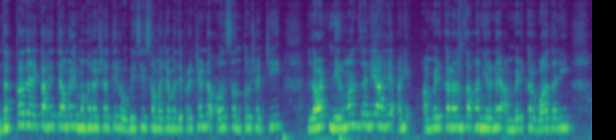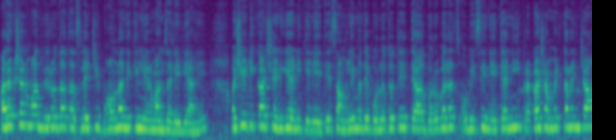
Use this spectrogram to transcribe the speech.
धक्कादायक आहे. त्यामुळे महाराष्ट्रातील ओबीसी समाजामध्ये प्रचंड असंतोषाची लाट निर्माण झाली आहे आणि आंबेडकरांचा हा निर्णय आंबेडकरवाद आणि आरक्षणवाद विरोधात असल्याची भावना देखील निर्माण झालेली आहे. अशी टीका शेंडगे यांनी केली आहे. ते सांगलीमध्ये बोलत होते. त्याबरोबरच ओबीसी नेत्यांनी प्रकाश आंबेडकरांच्या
